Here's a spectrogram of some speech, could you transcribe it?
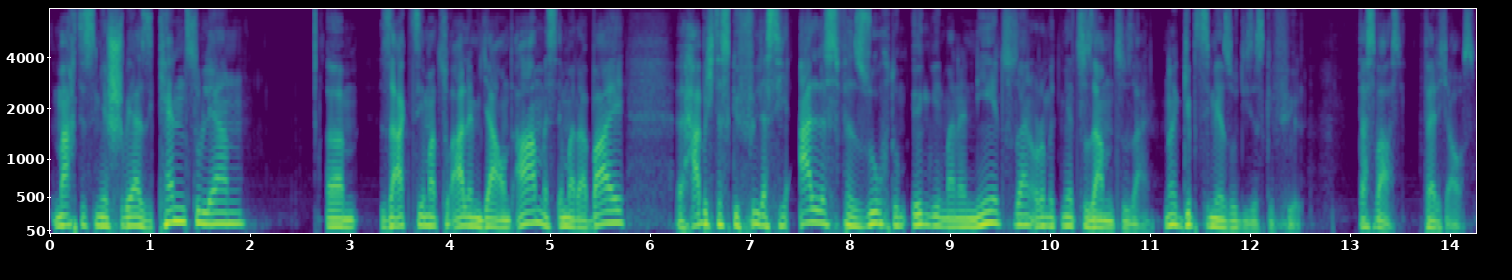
Macht es mir schwer, sie kennenzulernen? Ähm, sagt sie immer zu allem Ja und Arm, ist immer dabei. Äh, Habe ich das Gefühl, dass sie alles versucht, um irgendwie in meiner Nähe zu sein oder mit mir zusammen zu sein? Ne? Gibt sie mir so dieses Gefühl? Das war's. Fertig aus.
